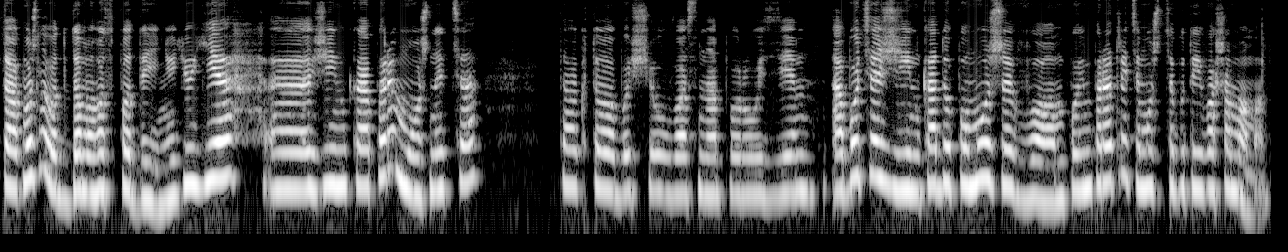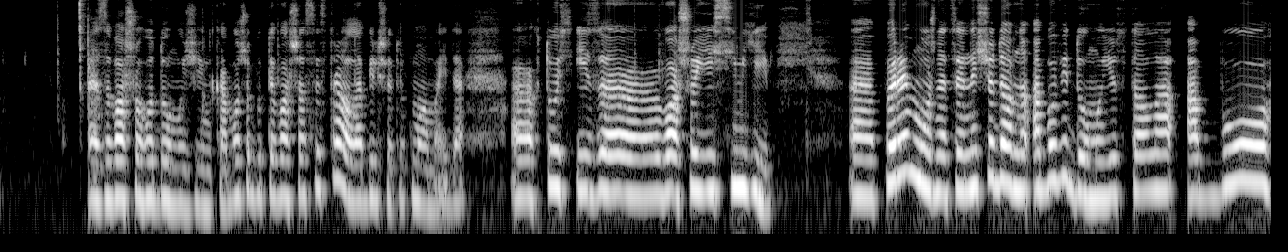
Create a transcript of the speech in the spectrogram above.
Так, можливо, домогосподинею є е, жінка, переможниця. Так, то або що у вас на порозі. Або ця жінка допоможе вам. По імператриці може це бути і ваша мама. З вашого дому жінка. Може бути ваша сестра, але більше тут мама йде. Е, Хтось із е, вашої сім'ї. Е, Переможниця нещодавно або відомою стала, або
